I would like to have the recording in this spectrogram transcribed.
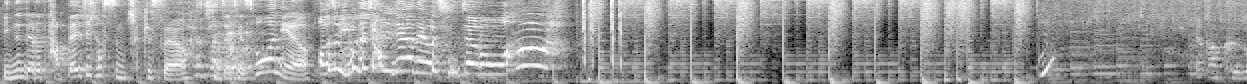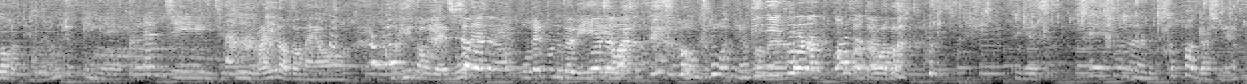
있는 대로 다 빼주셨으면 좋겠어요. 진짜 제 소원이에요. 어, 그래서 이번에 잘 돼야 돼요, 진짜로. 아. 약간 그거 같아요 홈쇼핑에 클렌징 제품 많이 나오잖아요 거기서 왜 모델, 모델분들이 맞아, 맞아. 세수 엄청 많이 하잖아요 mini product 맞아 맞아. 맞아 되게 세수는 섭하게 하시네요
